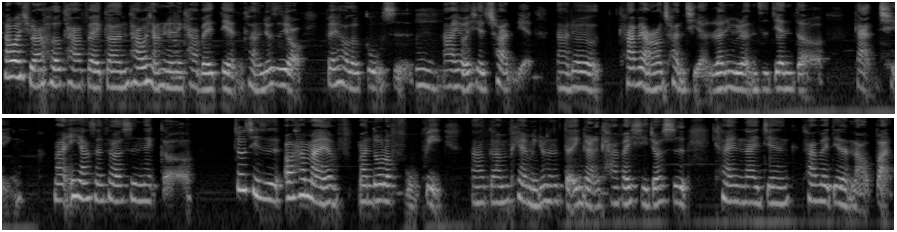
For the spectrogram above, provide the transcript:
他会喜欢喝咖啡，跟他会想去那间咖啡店，可能就是有背后的故事，嗯，然后有一些串联，然后就有咖啡好像串起了人与人之间的感情，蛮印象深刻的是那个，就其实哦，他买蛮多的伏笔，然后跟片名就是等一个人咖啡，席就是开那间咖啡店的老板。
